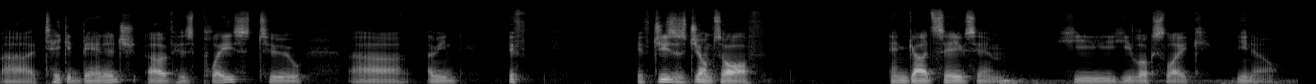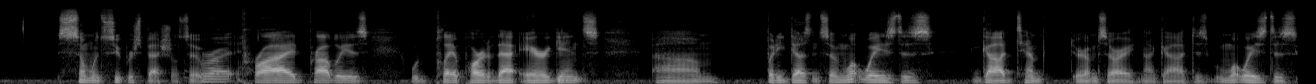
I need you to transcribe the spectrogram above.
uh, take advantage of his place. To, uh, I mean, if Jesus jumps off and God saves him, he he looks like you know someone super special. So Right. pride probably is would play a part of that arrogance, um, but he doesn't. So in what ways does God tempt? Or I'm sorry, not God. Does in what ways does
